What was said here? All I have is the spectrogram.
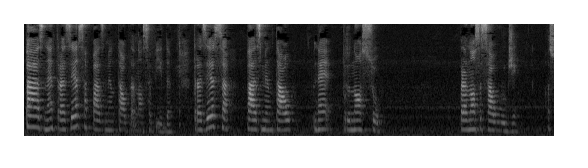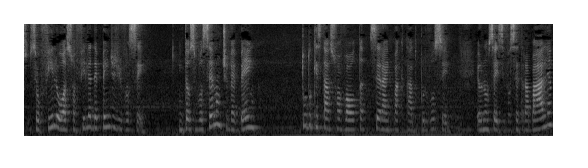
paz, né? Trazer essa paz mental para nossa vida, trazer essa paz mental, né, para o nosso para nossa saúde. Seu filho ou a sua filha depende de você. Então, se você não estiver bem, tudo que está à sua volta será impactado por você. Eu não sei se você trabalha,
